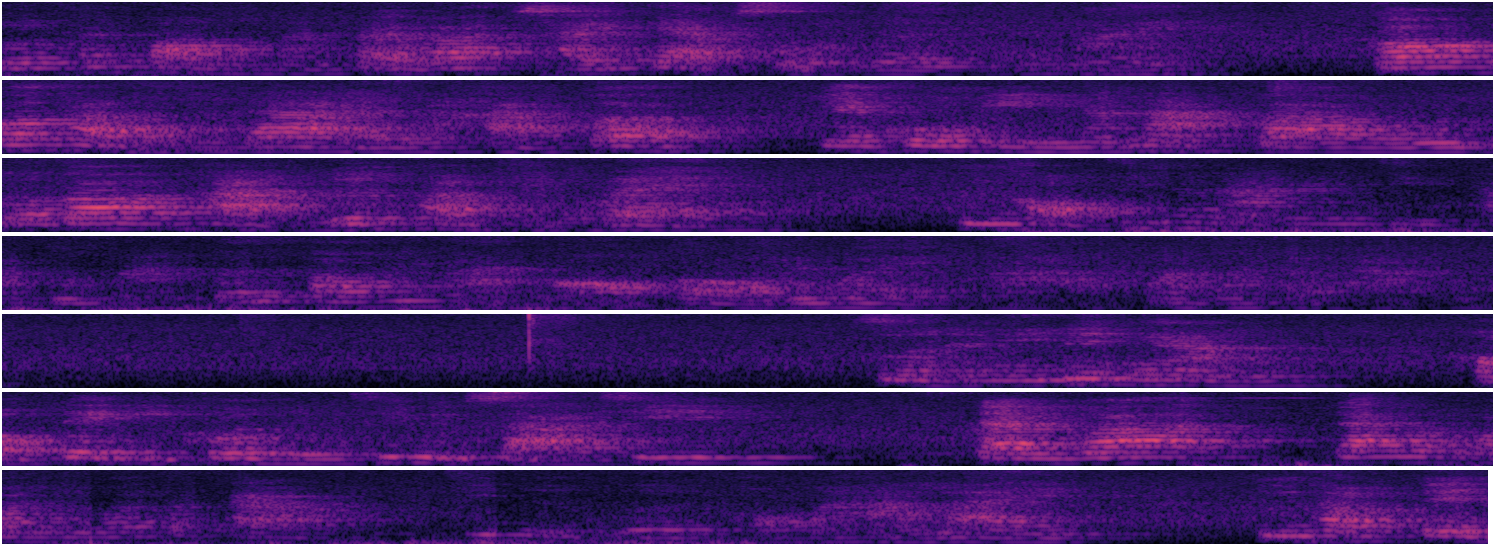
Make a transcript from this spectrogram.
ลดขั้นตอนนั้น แปลว่าใช้แกบสดเลยได้ไหมก็ก็ทำออกมาได้นะคะ ก็ยังคงมีน้ำหนักเบาแล้วก็ผ่านเรื่องความแข็งแรง คือของที่ชนะเนี่ยจริงๆทำทุกอันก็จะต้องให้ผ่านมอกอด้วยนะคะความมาตรฐานส่วนอันนี้เป็นงานของเด็กอีกคนหนึ่งที่ปรึกษาที่กลายว่าได้รางวัลนวัตกรรมที่หนึ่งเลยของมหาลัย คือทำเป็น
